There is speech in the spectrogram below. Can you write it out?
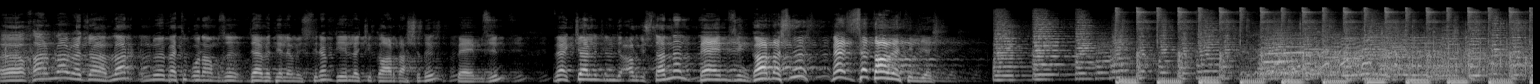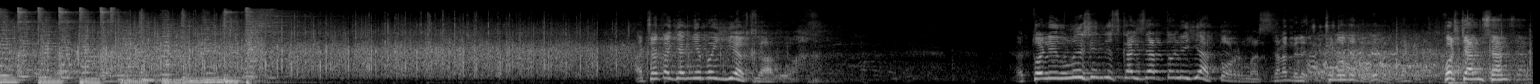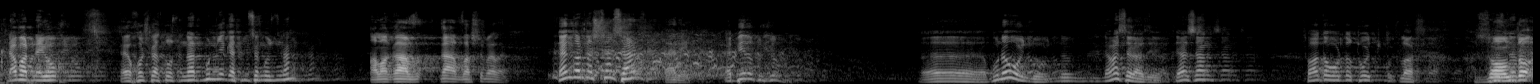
Ə, xanımlar və cənablar, növbəti qonağımızı dəvət eləmək istəyirəm. Deyirlər ki, qardaşıdır bəyimizin. Və gəlin indi alqışlarla bəyimizin qardaşını məclisə dəvət eləyək. А что-то я не выехал. To li lışın diye skalizler, to li ya tormaz. Selam böyle çocuğun oldu değil mi? Hoş gelmişsen. Ne var ne yok. E, hoş geldin olsunlar. Bunu niye getirmişsin gözünden? Ala kardeşim ben. Ben kardeşim sen? Hani. E, bir de duruyorum. Ee, bu ne oyundu? Ne, ne mesela değil. Ya sen sağda orada toy tutuflar. Zonda...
